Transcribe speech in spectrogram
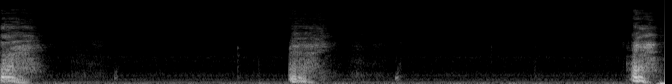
Ugh.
